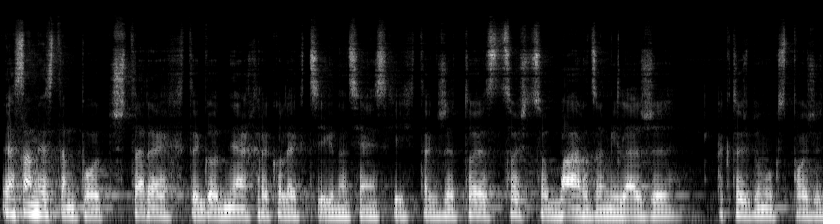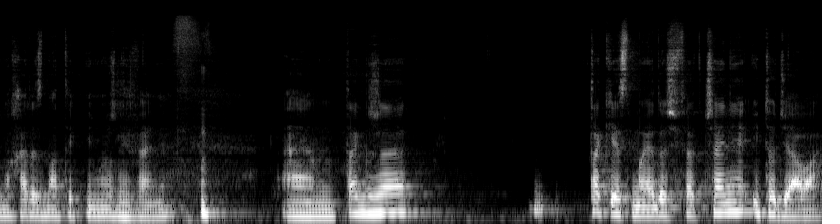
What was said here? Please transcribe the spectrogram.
ja sam jestem po czterech tygodniach rekolekcji ignacjańskich, także to jest coś, co bardzo mi leży. A ktoś by mógł spojrzeć, no charyzmatyk niemożliwe, nie? Także takie jest moje doświadczenie i to działa.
